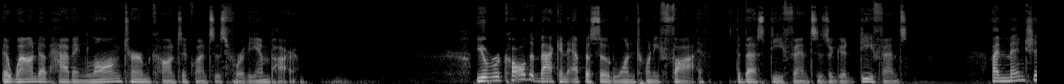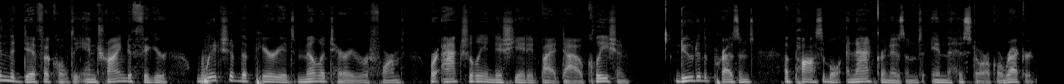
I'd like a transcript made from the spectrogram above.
that wound up having long-term consequences for the empire. You'll recall that back in episode 125, The Best Defense is a Good Defense, I mentioned the difficulty in trying to figure which of the period's military reforms were actually initiated by Diocletian, due to the presence of possible anachronisms in the historical record.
